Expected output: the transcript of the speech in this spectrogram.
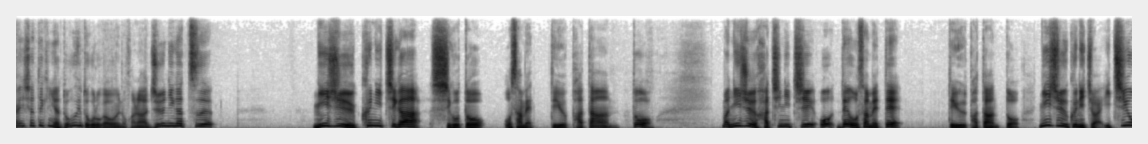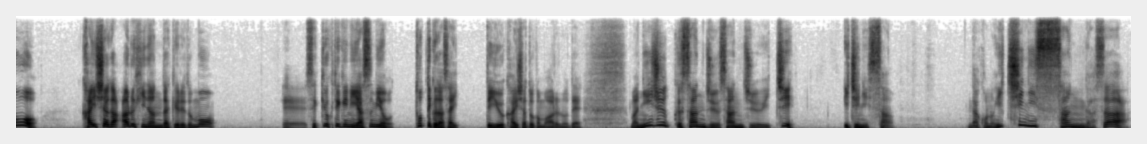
会社的にはどういうところが多いのかな？12月29日が仕事納めっていうパターンと、まあ、28日をで納めてっていうパターンと29日は一応会社がある日なんだけれども、えー積極的に休みを取ってくださいっていう会社とかもあるので、まあ、2930312123だこの123がさ、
